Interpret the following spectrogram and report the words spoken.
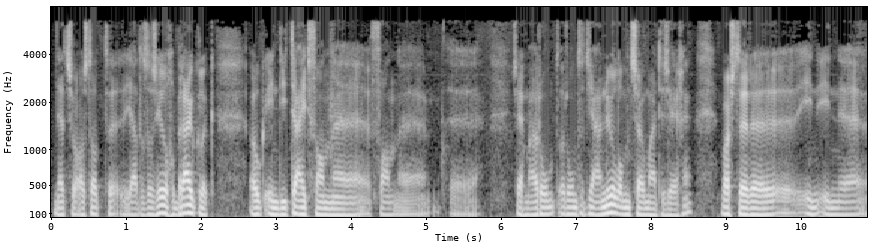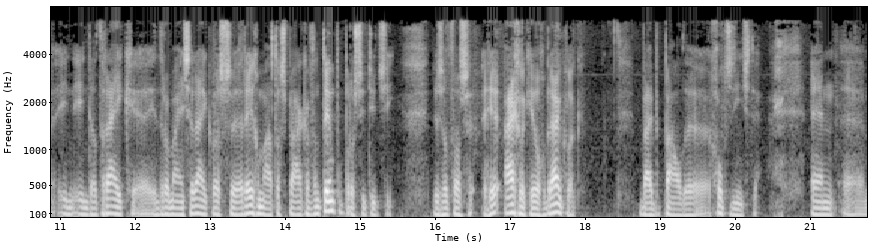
Net zoals dat, eh, ja, dat was heel gebruikelijk. Ook in die tijd van, uh, van zeg maar rond, rond het jaar nul, om het zo maar te zeggen. Was er in, in, in, in dat rijk, in het Romeinse Rijk, was regelmatig sprake van tempelprostitutie. Dus dat was eigenlijk heel gebruikelijk. Bij bepaalde godsdiensten. En ehm,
